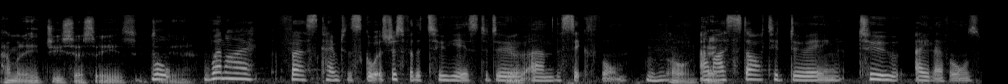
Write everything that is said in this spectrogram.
how many GCSEs? Well, you- when I first came to the school, it was just for the two years to do Yeah. um, the sixth form. Mhm. oh, okay. And I started doing two A levels,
